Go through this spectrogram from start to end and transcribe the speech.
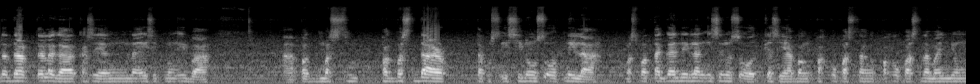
na dark talaga, kasi ang naisip ng iba, ah, pag mas pag mas dark, tapos isinusuot nila, mas matagal nilang isinusuot kasi habang pakupas ng pakupas naman yung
